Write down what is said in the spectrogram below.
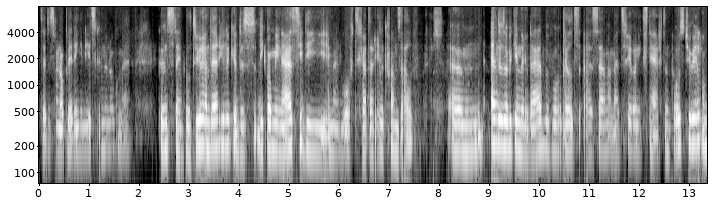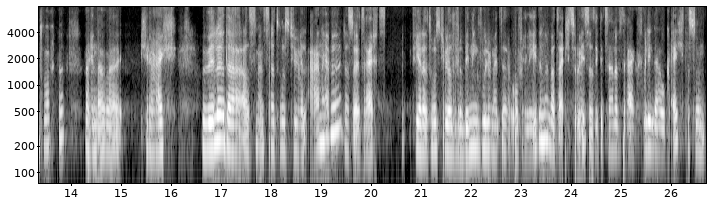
tijdens mijn opleiding geneeskunde, ook met kunst en cultuur en dergelijke. Dus die combinatie die in mijn hoofd gaat daar redelijk vanzelf. Um, en dus heb ik inderdaad bijvoorbeeld uh, samen met Veronique Snijert een troostjuweel ontworpen, waarin dat we graag we willen dat als mensen het roostjuweel aan hebben, dat ze uiteraard via dat roostjuweel de verbinding voelen met de overledene. Wat dat echt zo is. Als ik het zelf draag, voel ik dat ook echt. Dat is zo'n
